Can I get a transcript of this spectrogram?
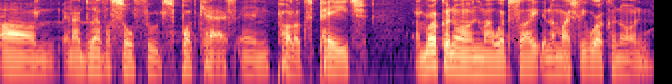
um, and I do have a Soul Fruits podcast and products page. I'm working on my website, and I'm actually working on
